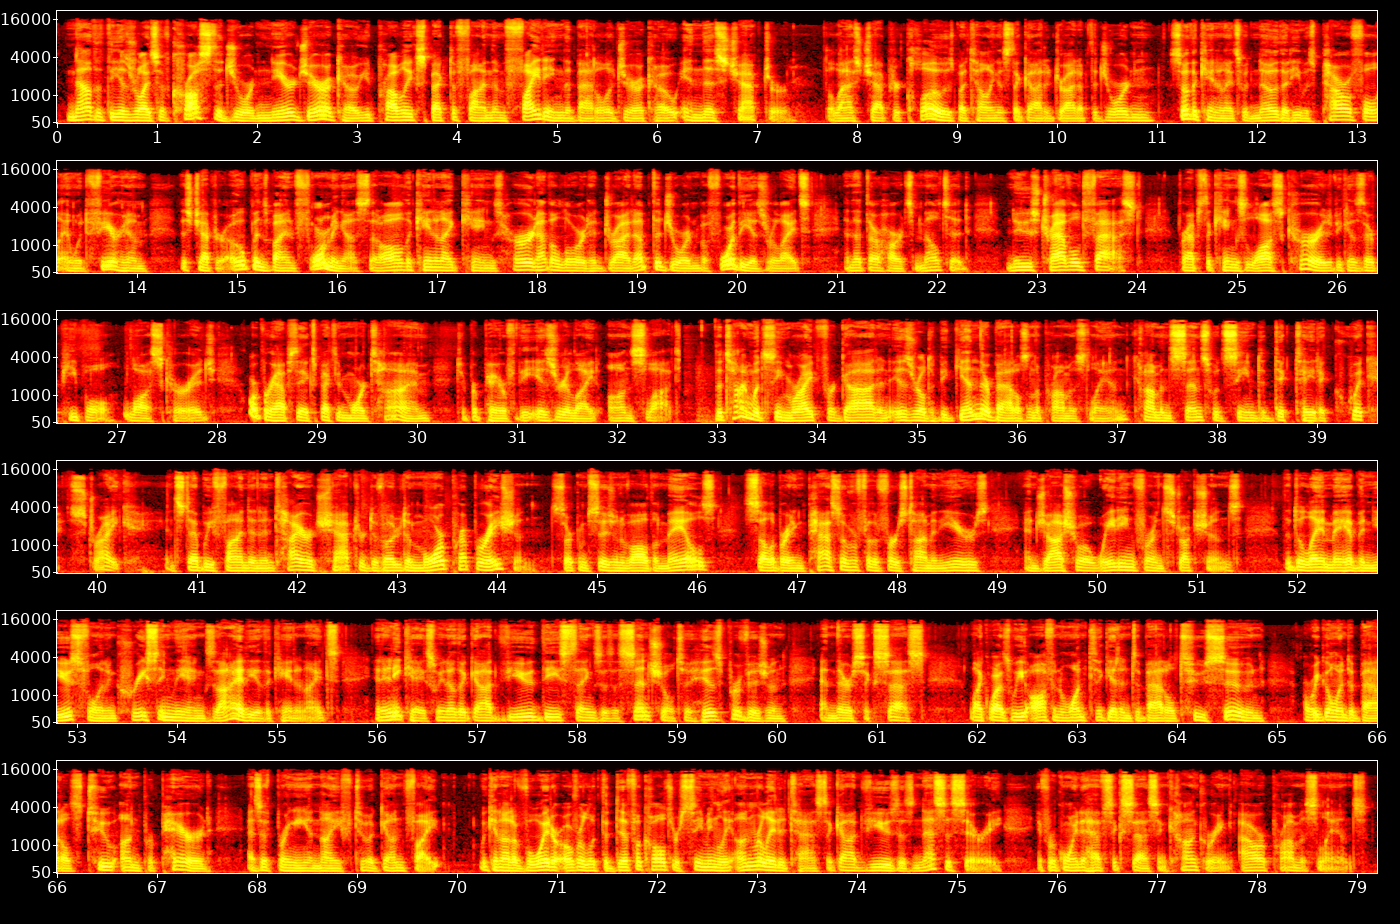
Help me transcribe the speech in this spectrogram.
Now that the Israelites have crossed the Jordan near Jericho, you'd probably expect to find them fighting the Battle of Jericho in this chapter. The last chapter closed by telling us that God had dried up the Jordan so the Canaanites would know that he was powerful and would fear him. This chapter opens by informing us that all the Canaanite kings heard how the Lord had dried up the Jordan before the Israelites and that their hearts melted. News traveled fast. Perhaps the kings lost courage because their people lost courage, or perhaps they expected more time to prepare for the Israelite onslaught. The time would seem ripe for God and Israel to begin their battles in the Promised Land. Common sense would seem to dictate a quick strike. Instead, we find an entire chapter devoted to more preparation circumcision of all the males, celebrating Passover for the first time in years, and Joshua waiting for instructions. The delay may have been useful in increasing the anxiety of the Canaanites. In any case, we know that God viewed these things as essential to his provision and their success. Likewise, we often want to get into battle too soon, or we go into battles too unprepared, as if bringing a knife to a gunfight. We cannot avoid or overlook the difficult or seemingly unrelated tasks that God views as necessary if we're going to have success in conquering our promised lands.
